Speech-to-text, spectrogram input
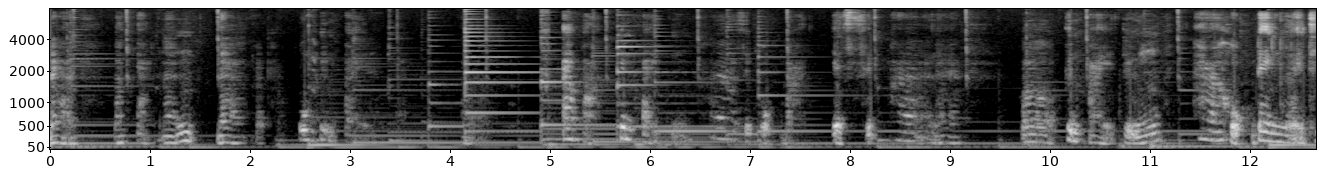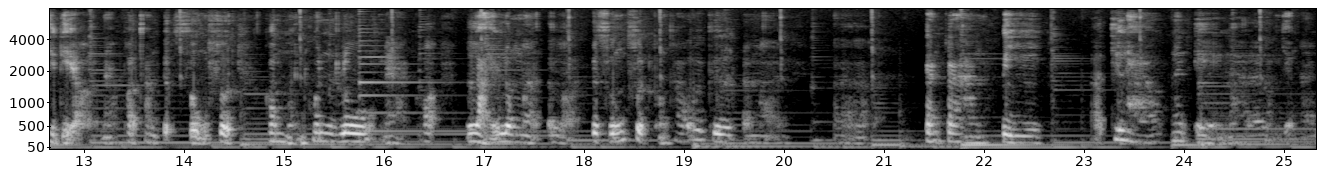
นะคะหลังจากนั้นนะราคาพุ่งขึ้นไปเก้าบาทขึ้นไปถึงห้าสิบหกบาทเจ็ดสิบห้านะคะก็ขึ้นไปถึงห้าหกเด้งเลยทีเดียวนะพอทำจุดสูงสุดก็เหมือนหุ้นลูกนะก็ไหลลงมาตลอดจุดสูงสุดของเขาก็คือประมาณกลางกลางปีที่แล้วนั่นเองนะแล้วหลังจากนั้น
